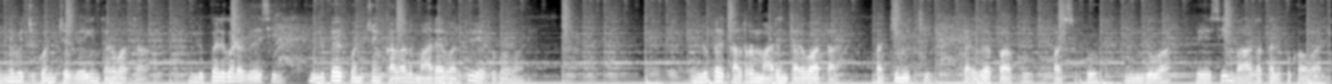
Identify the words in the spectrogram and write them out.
ఎండుమిర్చి కొంచెం వేగిన తర్వాత ఉల్లిపాయలు కూడా వేసి ఉల్లిపాయ కొంచెం కలర్ మారే వరకు వేపుకోవాలి. ఉల్లిపాయ కలర్ మారిన తర్వాత పచ్చిమిర్చి కరివేపాకు పసుపు ఇంగువ వేసి బాగా కలుపుకోవాలి.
